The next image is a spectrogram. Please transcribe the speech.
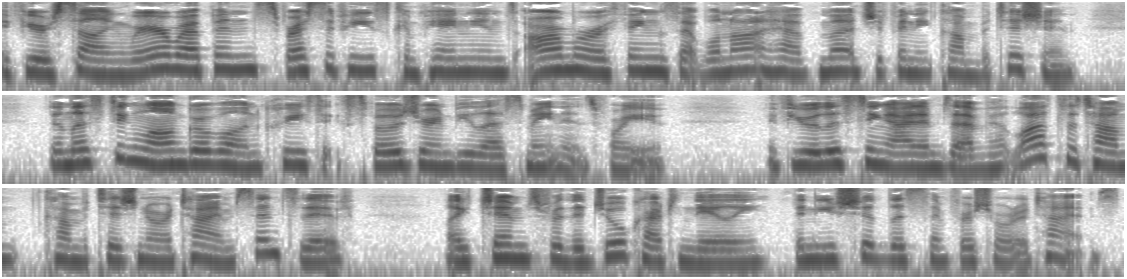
If you are selling rare weapons, recipes, companions, armor, or things that will not have much, if any, competition, then listing longer will increase exposure and be less maintenance for you. If you are listing items that have lots of competition or are time sensitive, like gems for the jewel crafting daily, then you should list them for shorter times.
